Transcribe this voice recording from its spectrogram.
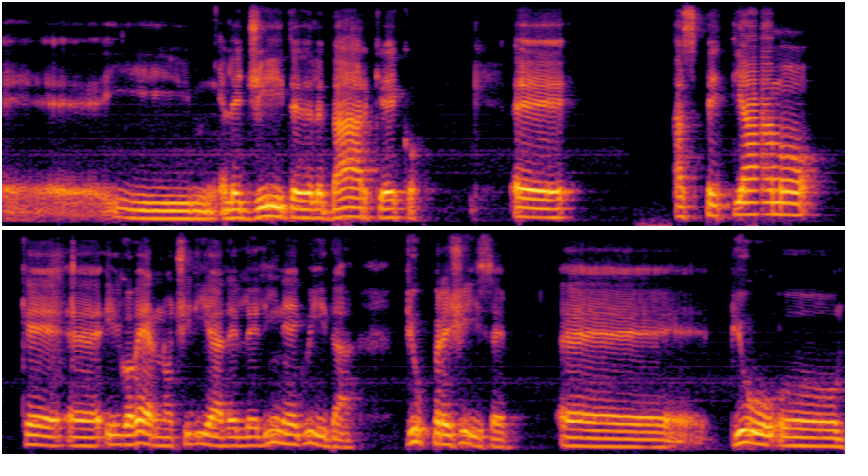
eh, i, le gite delle barche, ecco. Eh, aspettiamo che eh, il governo ci dia delle linee guida più precise, eh, più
